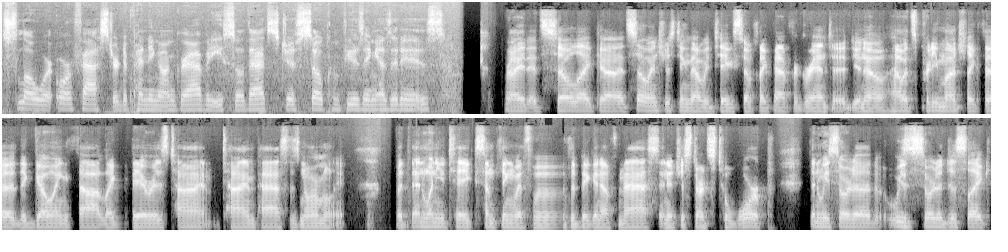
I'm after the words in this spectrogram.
slower or faster depending on gravity. So that's just so confusing as it is. Right. It's so like uh, it's so interesting that we take stuff like that for granted. You know how it's pretty much like the the going thought, like there is time, time passes normally. But then when you take something with with a big enough mass and it just starts to warp, then we sort of we sort of just like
